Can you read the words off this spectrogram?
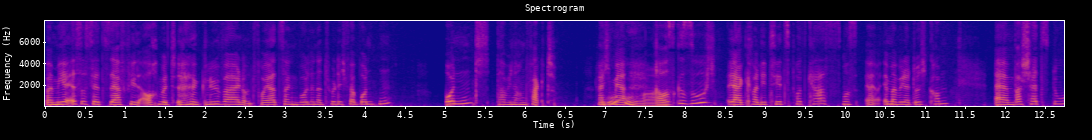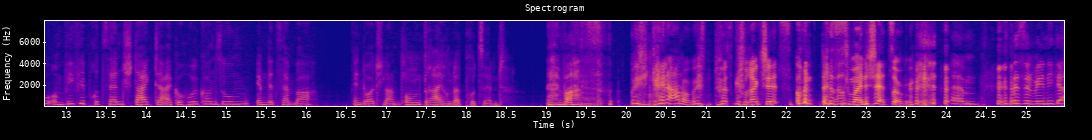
Bei mir ist es jetzt sehr viel auch mit Glühwein und Feuerzangenbowle natürlich verbunden. Und da habe ich noch einen Fakt. Habe ich mir Uh. rausgesucht. Ja, Qualitätspodcast, muss äh, immer wieder durchkommen. Ähm, was schätzt du, um wie viel Prozent steigt der Alkoholkonsum im Dezember in Deutschland? Um 300 Prozent. Was? Keine Ahnung. Du hast gefragt, Schätz, und das ist meine Schätzung. ähm, bisschen weniger.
